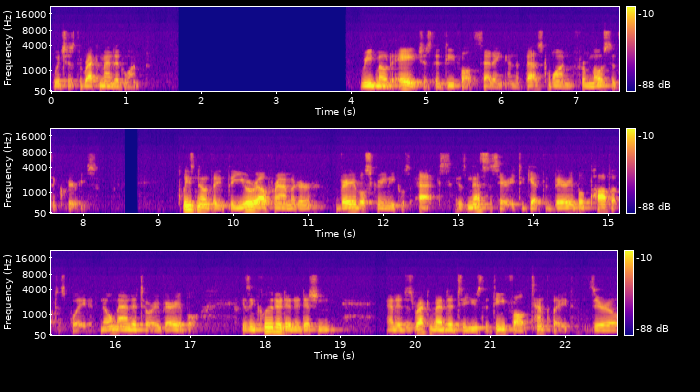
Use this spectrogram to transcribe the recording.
which is the recommended one. Read mode H is the default setting and the best one for most of the queries. Please note that the URL parameter variable screen equals x is necessary to get the variable pop-up displayed if no mandatory variable is included in addition and it is recommended to use the default template 0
